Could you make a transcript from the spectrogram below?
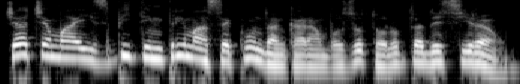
ceea ce m-a izbit din prima secundă în care am văzut o luptă de Sireum.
